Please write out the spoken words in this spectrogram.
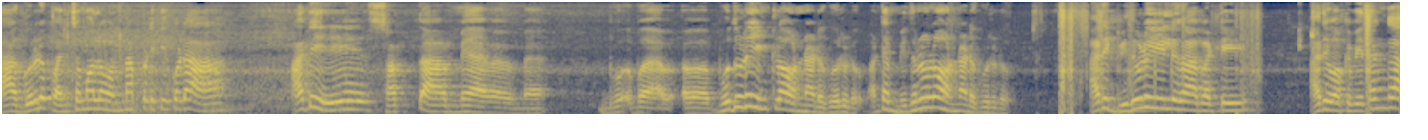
ఆ గురుడు పంచమంలో ఉన్నప్పటికీ కూడా అది సప్త బుధుడు ఇంట్లో ఉన్నాడు గురుడు. అంటే మిథునులో ఉన్నాడు గురుడు. అది బిధుడు ఇల్లు కాబట్టి అది ఒక విధంగా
